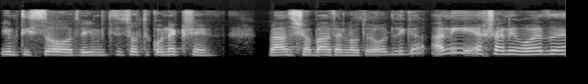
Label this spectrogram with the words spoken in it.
עם טיסות ועם טיסות קונקשן, ואז שבת אני לא טועה עוד ליגה. אני, איך שאני רואה את זה,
